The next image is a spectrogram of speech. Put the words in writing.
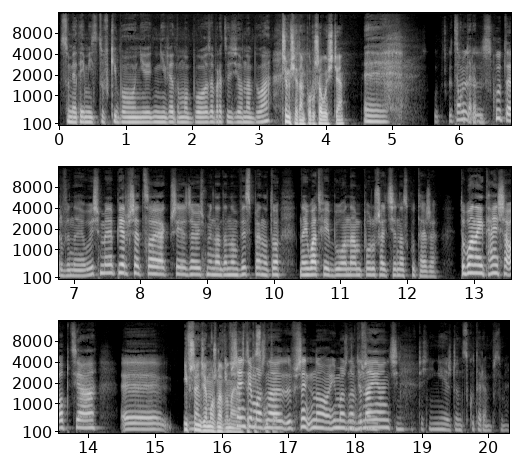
w sumie tej miejscówki, bo nie, nie wiadomo było za bardzo, gdzie ona była. Czym się tam poruszałyście? Ech, Tam Skuterem. skuter wynajęłyśmy. Pierwsze co, jak przyjeżdżałyśmy na daną wyspę, no to najłatwiej było nam poruszać się na skuterze. To była najtańsza opcja. y, I wszędzie można i wynająć wszędzie taki można, wszędzie, no i można nigdy wynająć. Wcześniej nie jeżdżąc skuterem w sumie.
